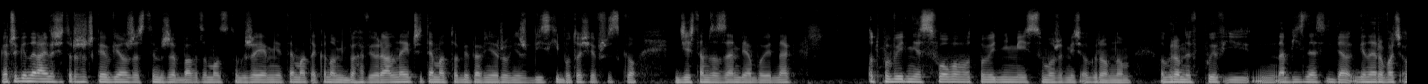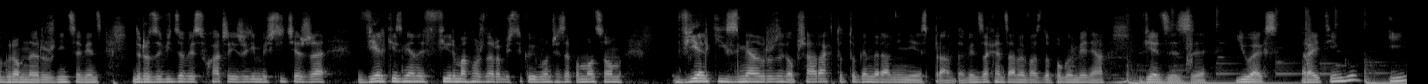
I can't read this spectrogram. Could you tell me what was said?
Znaczy generalnie to się troszeczkę wiąże z tym, że bardzo mocno grzeje mnie temat ekonomii behawioralnej, czy temat tobie pewnie również bliski, bo to się wszystko gdzieś tam zazębia, bo jednak odpowiednie słowo w odpowiednim miejscu może mieć ogromną, ogromny wpływ i na biznes i generować ogromne różnice, więc drodzy widzowie, słuchacze, jeżeli myślicie, że wielkie zmiany w firmach można robić tylko i wyłącznie za pomocą wielkich zmian w różnych obszarach, to to generalnie nie jest prawda, więc zachęcamy Was do pogłębienia wiedzy z UX writingu i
